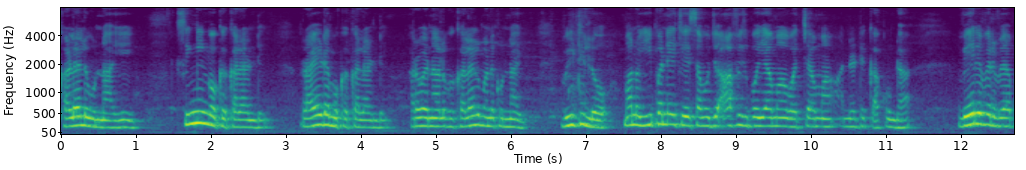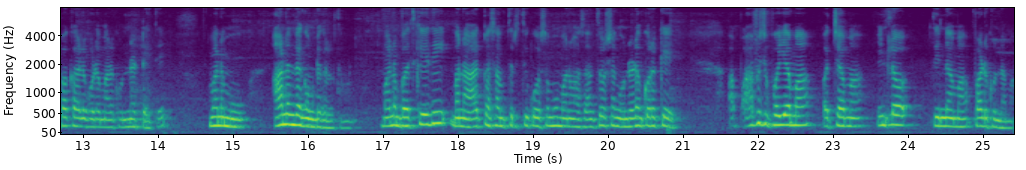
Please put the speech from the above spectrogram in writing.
కళలు ఉన్నాయి? సింగింగ్ ఒక కళ అండి రాయడం ఒక కళ అండి. అరవై నాలుగు కళలు మనకు ఉన్నాయి వీటిల్లో మనం ఈ పనే చేసాము ఆఫీస్ పోయామా వచ్చామా అన్నట్టు కాకుండా వేరే వేరే వ్యాపకాలు కూడా మనకు ఉన్నట్టయితే మనము ఆనందంగా ఉండగలుగుతామండి. మనం బతికేది మన ఆత్మ సంతృప్తి కోసము మనం ఆ సంతోషంగా ఉండడం కొరకే. ఆఫీస్కి పోయామా వచ్చామా ఇంట్లో తిన్నామా పడుకున్నామా?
